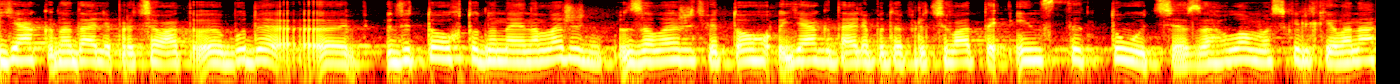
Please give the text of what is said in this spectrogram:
Як надалі працювати е, буде е, від того, хто до неї належить, залежить від того, як далі буде працювати інституція. Загалом, оскільки вона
